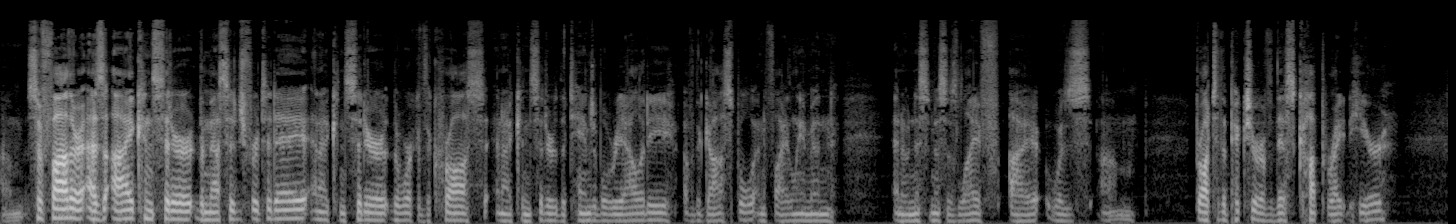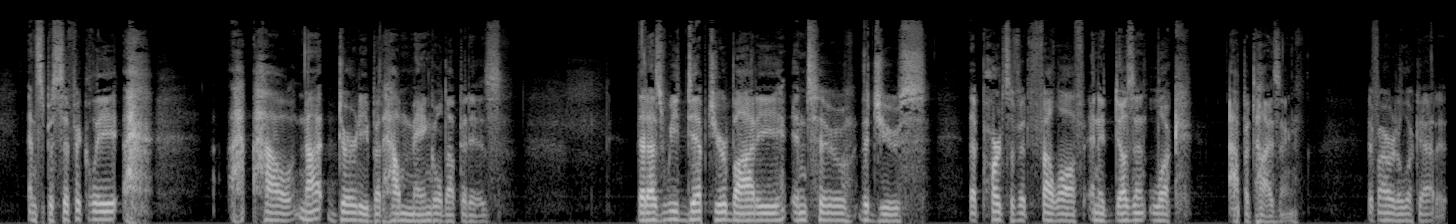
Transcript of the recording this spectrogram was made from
Um, so, Father, as I consider the message for today, and I consider the work of the cross, and I consider the tangible reality of the gospel and Philemon and Onesimus' life, I was um, brought to the picture of this cup right here, and specifically how not dirty, but how mangled up it is that as we dipped your body into the juice, that parts of it fell off and it doesn't look appetizing if I were to look at it.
